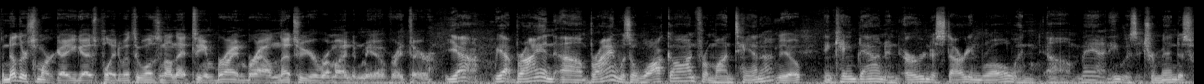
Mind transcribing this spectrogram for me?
Another smart guy you guys played with who wasn't on that team, Brian Brown. That's who you're reminding me of right there. Yeah, yeah. Brian, um, Brian was a walk-on from Montana, Yep. and came down and earned a starting role. And oh, man, he was a tremendous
